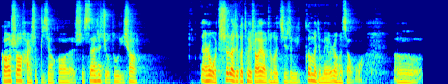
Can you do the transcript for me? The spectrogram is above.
高烧还是比较高的，是三十九度以上。但是我吃了这个退烧药之后，其实根本就没有任何效果，呃，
